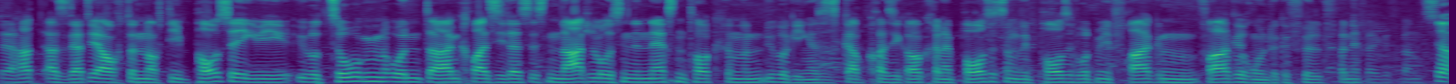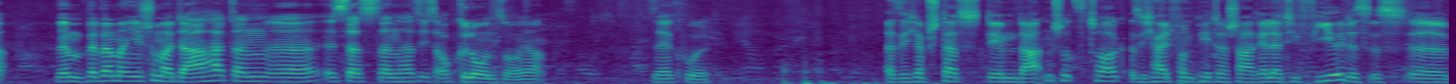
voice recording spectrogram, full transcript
der, hat, also der hat ja auch dann noch die Pause irgendwie überzogen und dann quasi, dass es nahtlos in den nächsten Talk dann überging. Also es gab quasi gar keine Pause, sondern die Pause wurde mit Fragen, Fragerunde gefüllt. Fand ich eigentlich ganz... Ja, wenn, wenn man ihn schon mal da hat, dann äh, ist das, dann hat sich auch gelohnt so, ja. Sehr cool. Also ich habe statt dem Datenschutz-Talk, also ich halte von Peter Schaar relativ viel. Das ist äh,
